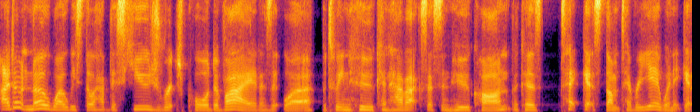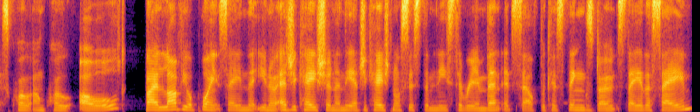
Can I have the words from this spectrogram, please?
I don't know why we still have this huge rich poor divide, as it were, between who can have access and who can't, because tech gets dumped every year when it gets quote unquote old. But I love your point saying that, you know, education and the educational system needs to reinvent itself because things don't stay the same.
